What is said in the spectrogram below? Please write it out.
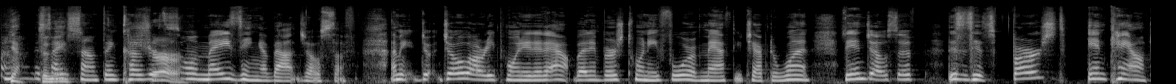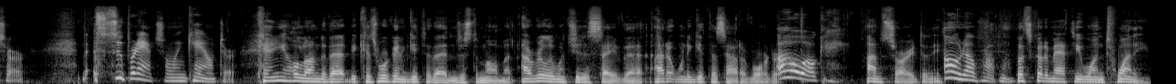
I Yeah, want to say something because Sure. it's so amazing about Joseph. I mean, Jo- Joel already pointed it out, but in verse 24 of Matthew chapter 1, then Joseph, this is his first encounter, supernatural encounter. Can you hold on to that? Because we're going to get to that in just a moment. I really want you to save that. I don't want to get this out of order. Oh, okay. I'm sorry, Denise. Oh, no problem. Let's go to Matthew 120.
